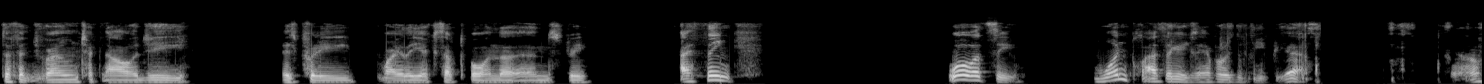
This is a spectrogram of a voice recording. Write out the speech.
Different drone technology is pretty widely acceptable in the industry. I think. Well, let's see. One classic example is the GPS. You know?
